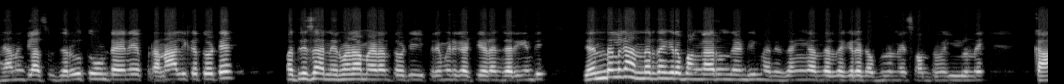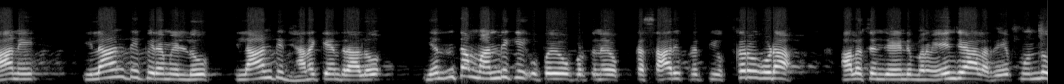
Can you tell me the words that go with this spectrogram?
ధ్యానం క్లాసులు జరుగుతూ ఉంటాయనే ప్రణాళికతోటే పత్రిసారి నిర్మలా మేడం తోటి ఈ పిరమిడ్ కట్టియడం జరిగింది. జనరల్గా అందరి దగ్గర బంగారం ఉందండి. మరి నిజంగా అందరి దగ్గర డబ్బులు ఉన్నాయి సొంత ఇల్లు ఉన్నాయి కానీ ఇలాంటి పిరమిడ్లు ఇలాంటి ధ్యాన కేంద్రాలు ఎంత మందికి ఉపయోగపడుతున్నాయి? ఒక్కసారి ప్రతి ఒక్కరూ కూడా ఆలోచన చేయండి. మనం ఏం చేయాలి? రేపు ముందు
